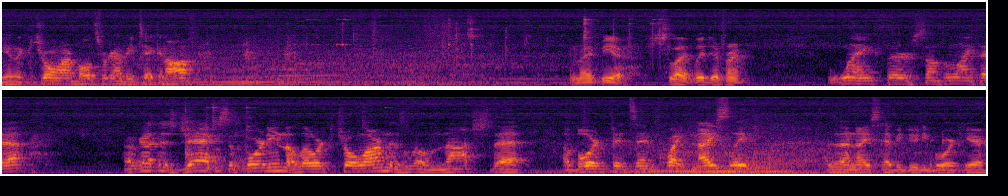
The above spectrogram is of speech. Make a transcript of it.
and the control arm bolts we're going to be taking off. It might be a slightly different length or something like that. I've got this jack supporting the lower control arm. There's a little notch that a board fits in quite nicely. This is a nice heavy duty board here.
